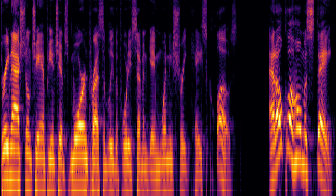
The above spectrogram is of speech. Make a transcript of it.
Three national championships, more impressively, the 47 game winning streak case closed. At Oklahoma State,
